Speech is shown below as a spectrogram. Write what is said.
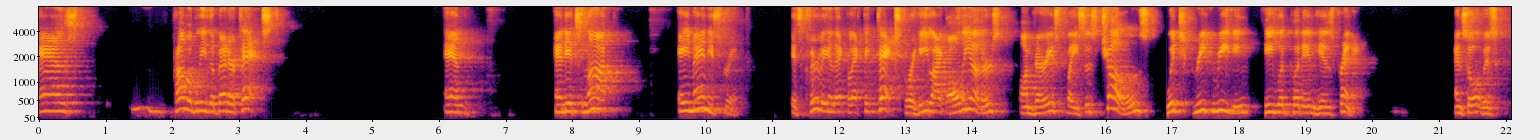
as probably the better text. And, and it's not a manuscript. It's clearly an eclectic text where he, like all the others on various places, chose which Greek reading he would put in his printing. And so it was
